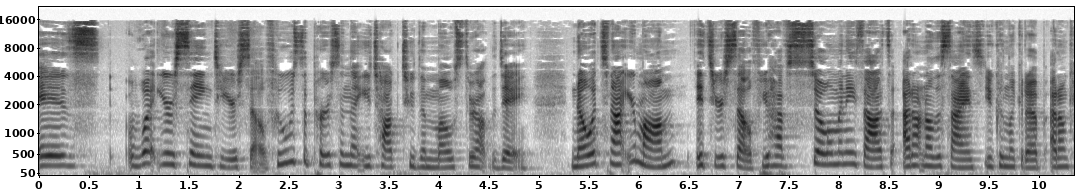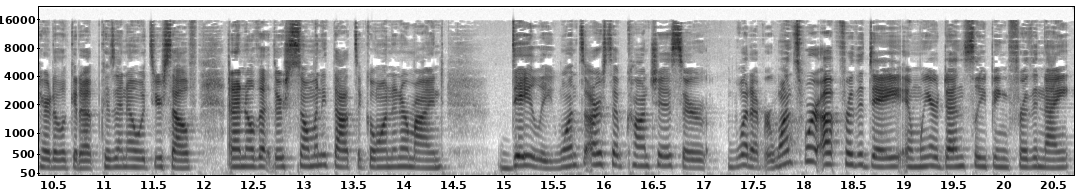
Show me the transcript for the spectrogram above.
is what you're saying to yourself. Who is the person that you talk to the most throughout the day? No, it's not your mom, it's yourself. You have so many thoughts. I don't know the science. You can look it up. I don't care to look it up because I know it's yourself. And I know that there's so many thoughts that go on in our mind daily. Once our subconscious or whatever, once we're up for the day and we are done sleeping for the night,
